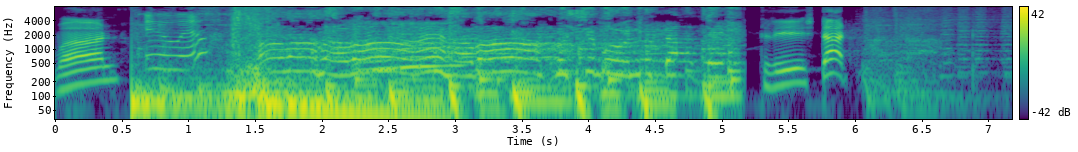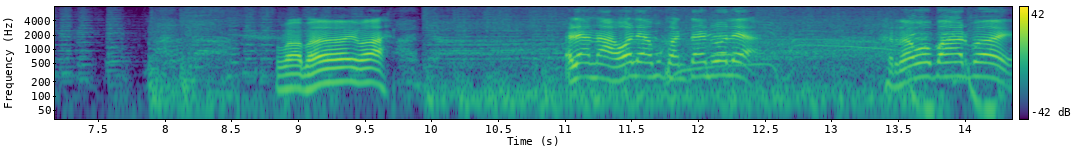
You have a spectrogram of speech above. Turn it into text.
વન. થ્રી સ્ટાર્ટ વાહ ભાઈ, વાહ. અલ્યા, ના, હો લે, અમુક ખંતાઈ રો લે. રવો બાર ભાઈ.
